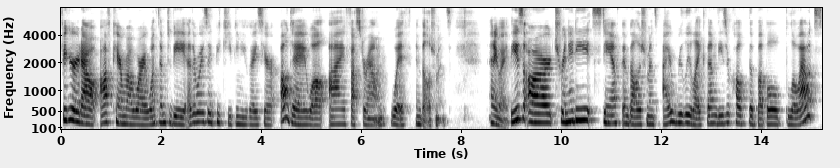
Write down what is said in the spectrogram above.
figure it out off camera where I want them to be. Otherwise, I'd be keeping you guys here all day while I fussed around with embellishments. Anyway, these are Trinity stamp embellishments. I really like them. These are called the bubble blowouts.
